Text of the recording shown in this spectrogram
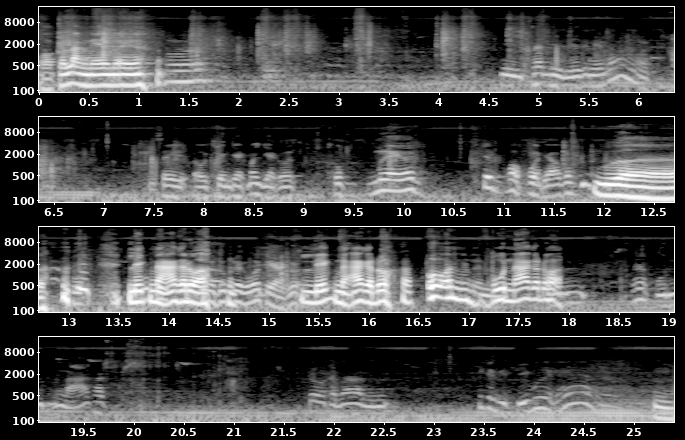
ออกกำลังแน่เลยนะนี่แค่ดีๆจังเลยเนาะ ใส่เอาเชียงแยกไม่แยกเอาทุบเมื่อยแล้วจนพอปวดยาวไปเบื่อเล็กหนากันด้วยทุบเลยก็ว่าแตกแล้วเล็กหนากันด้วยโอ้อันปูนหนากันด้วยเออปูนหนาครับเจ้าแต่ว่าพี่จะดิฝีมือแท้อืม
